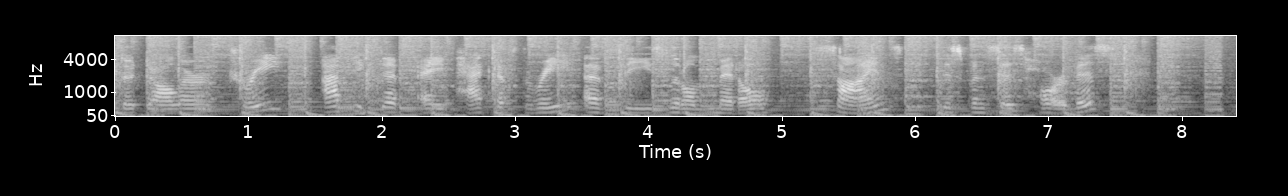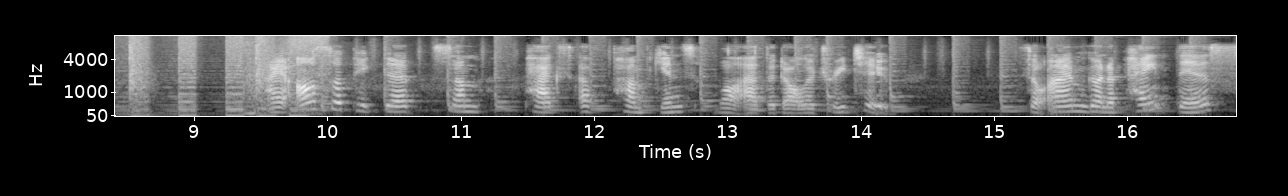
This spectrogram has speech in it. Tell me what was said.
the Dollar Tree, I picked up a pack of three of these little metal signs. This one says Harvest. I also picked up some packs of pumpkins while at the Dollar Tree too. So I'm going to paint this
